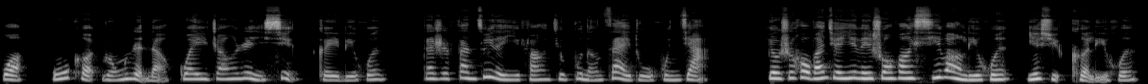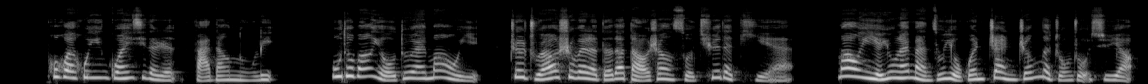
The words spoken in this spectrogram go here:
或无可容忍的乖张任性，可以离婚；但是犯罪的一方就不能再度婚嫁。有时候，完全因为双方希望离婚，也许可离婚。破坏婚姻关系的人，罚当奴隶。乌托邦有对外贸易，这主要是为了得到岛上所缺的铁。贸易也用来满足有关战争的种种需要。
